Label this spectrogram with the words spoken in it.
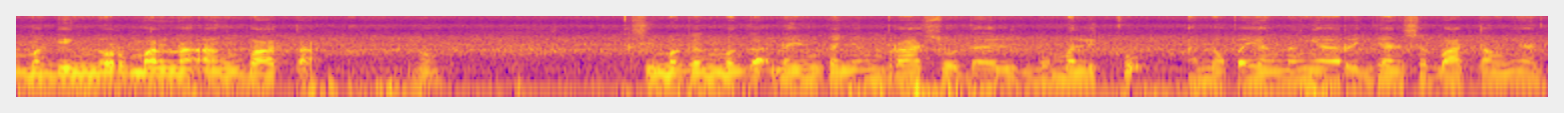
maging normal na ang bata no? Kasi magang maga na yung kanyang braso dahil bumaliko ano kayang nangyari diyan sa batang yan?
